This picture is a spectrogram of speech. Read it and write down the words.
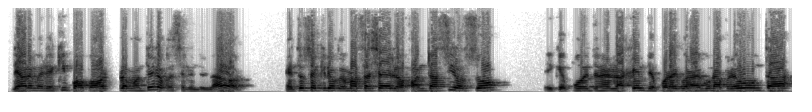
le arme el equipo a Pablo Montero, que es el entrenador. Entonces creo que más allá de lo fantasioso y que puede tener la gente por ahí con alguna pregunta,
